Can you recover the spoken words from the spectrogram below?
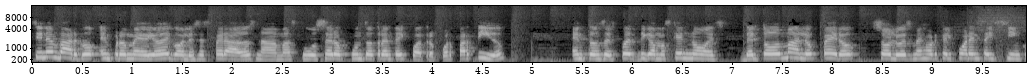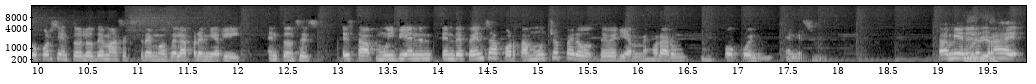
Sin embargo, en promedio de goles esperados, nada más tuvo 0.34 por partido. Entonces, pues digamos que no es del todo malo, pero solo es mejor que el 45% de los demás extremos de la Premier League. Entonces, está muy bien en, defensa, aporta mucho, pero debería mejorar un, poco en, eso. También le traje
